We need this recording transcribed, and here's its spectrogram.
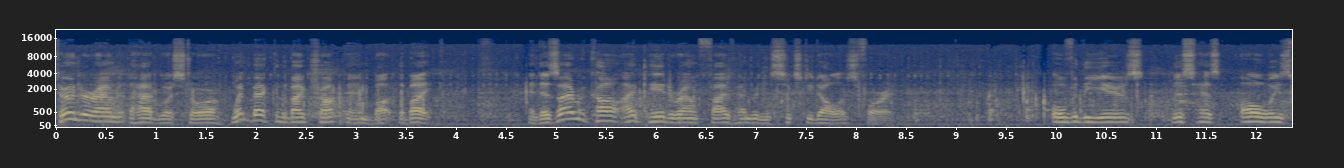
turned around at the hardware store, went back to the bike shop and bought the bike. And as I recall, I paid around $560 for it. Over the years, this has always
